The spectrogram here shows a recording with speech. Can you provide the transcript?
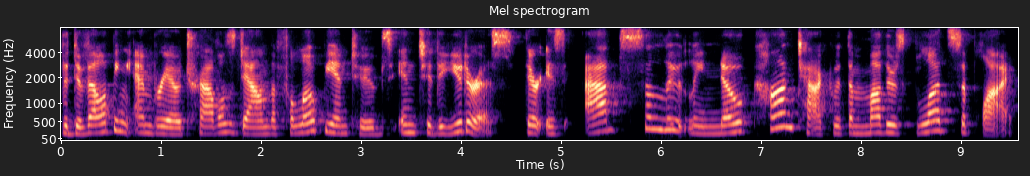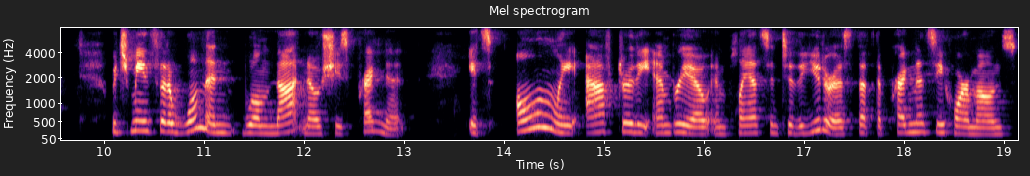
the developing embryo travels down the fallopian tubes into the uterus. There is absolutely no contact with the mother's blood supply which means that a woman will not know she's pregnant. It's only after the embryo implants into the uterus that the pregnancy hormones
